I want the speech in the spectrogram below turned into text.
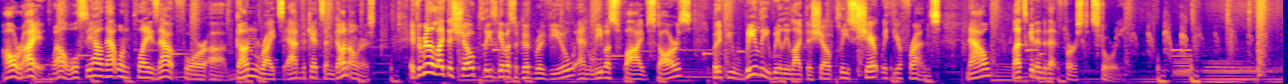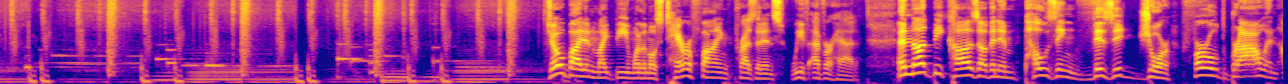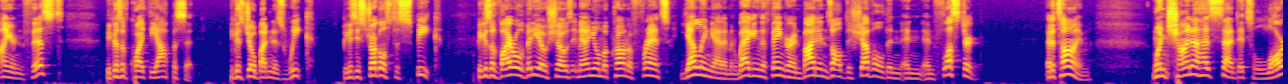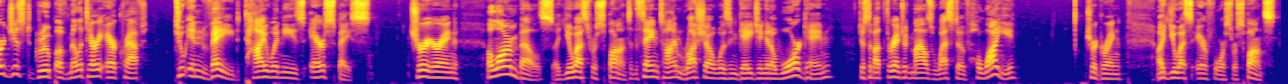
All right, well, we'll see how that one plays out for uh, gun rights advocates and gun owners. If you really like the show, please give us a good review and leave us five stars. But if you really, really like the show, please share it with your friends. Now, let's get into that first story. Joe Biden might be one of the most terrifying presidents we've ever had. And not because of an imposing visage or furrowed brow and iron fist, because of quite the opposite. Because Joe Biden is weak, because he struggles to speak, because a viral video shows Emmanuel Macron of France yelling at him and wagging the finger, and Biden's all disheveled and, and, and flustered. At a time when China has sent its largest group of military aircraft to invade Taiwanese airspace, triggering alarm bells, a U.S. response. At the same time, Russia was engaging in a war game just about 300 miles west of Hawaii, triggering a U.S. Air Force response.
